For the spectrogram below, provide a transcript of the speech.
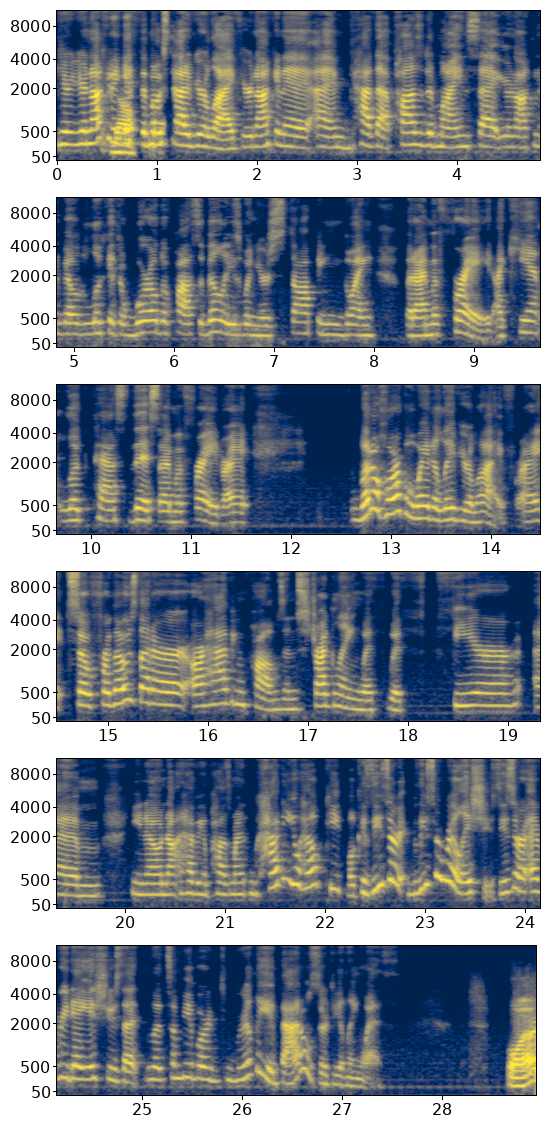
You're, you're not going to no. get the most out of your life. You're not going to um, have that positive mindset. You're not going to be able to look at the world of possibilities when you're stopping going but i'm afraid. I can't look past this. I'm afraid right? What a horrible way to live your life right? So for those that are are having problems and struggling with with fear um you know not having a positive mind. How do you help people? Because these are these are real issues. These are everyday issues that, that some people are really battles they're dealing with. Well i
